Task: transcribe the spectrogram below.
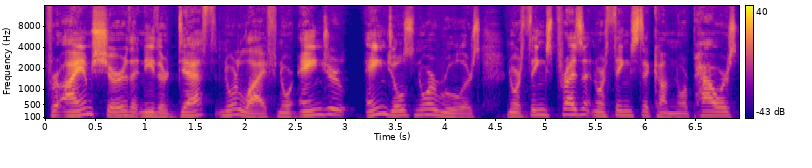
For I am sure that neither death, nor life, nor angel, angels, nor rulers, nor things present, nor things to come, nor powers,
